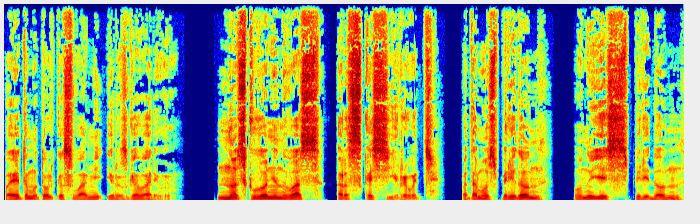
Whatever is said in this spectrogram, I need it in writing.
Поэтому только с вами и разговариваю. Но склонен вас раскассировать, потому Спиридон, он и есть Спиридон,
